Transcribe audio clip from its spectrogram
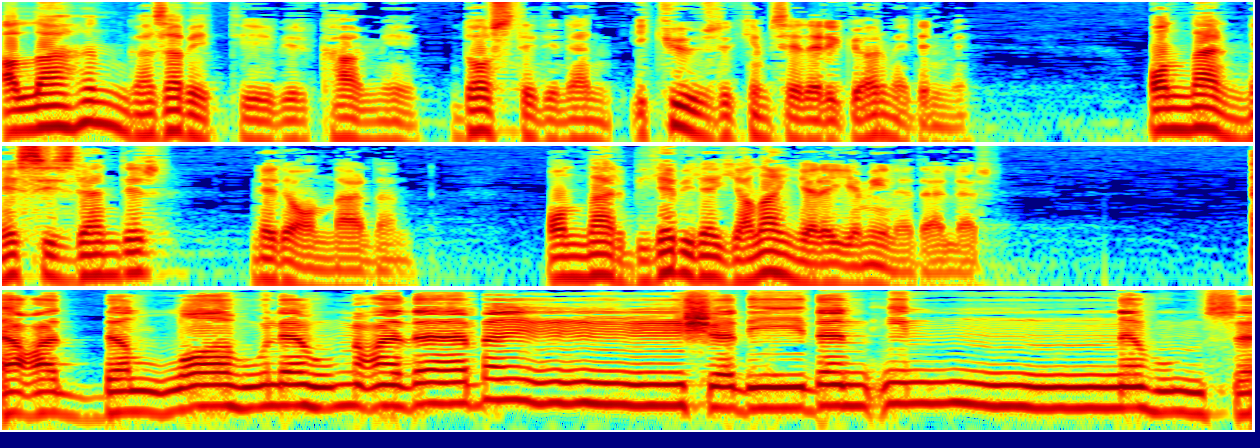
Allah'ın gazap ettiği bir kavmi dost edinen iki yüzlü kimseleri görmedin mi? Onlar ne sizdendir ne de onlardan. Onlar bile bile yalan yere yemin ederler. اَعَدَّ اللّٰهُ لَهُمْ عَذَابًا شَد۪يدًا اِنَّهُمْ سَاءَ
